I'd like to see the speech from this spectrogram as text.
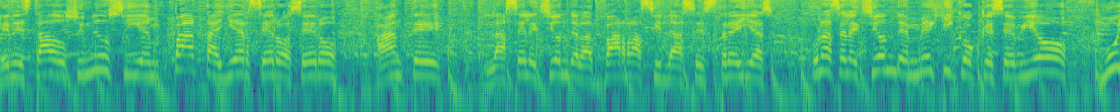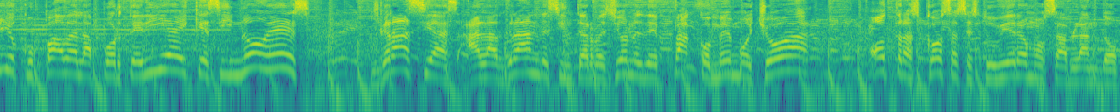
en Estados Unidos y empata ayer 0 a 0 ante la selección de las barras y las estrellas. Una selección de México que se vio muy ocupada en la portería y que si no es gracias a las grandes intervenciones de Paco Memo Ochoa, otras cosas estuviéramos hablando.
